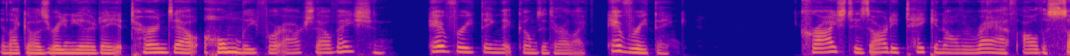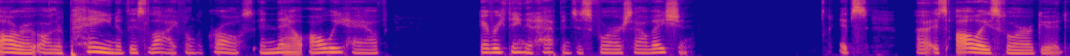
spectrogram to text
And like I was reading the other day, it turns out only for our salvation. Everything that comes into our life, everything. Christ has already taken all the wrath, all the sorrow, all the pain of this life on the cross. And now all we have, everything that happens is for our salvation. It's uh, it's always for our good.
